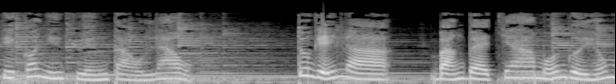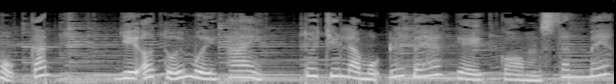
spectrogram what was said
khi có những chuyện tào lao. Tôi nghĩ là bạn bè cha mỗi người hiểu một cách, vì ở tuổi 12 tôi chỉ là một đứa bé gầy còm xanh mét.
